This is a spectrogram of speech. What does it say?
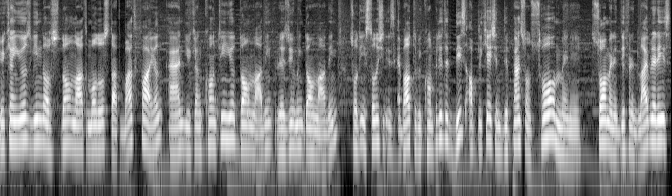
you can use windows download models.bat file and you can continue downloading resuming downloading so the installation is about to be completed this application depends on so many so many different libraries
